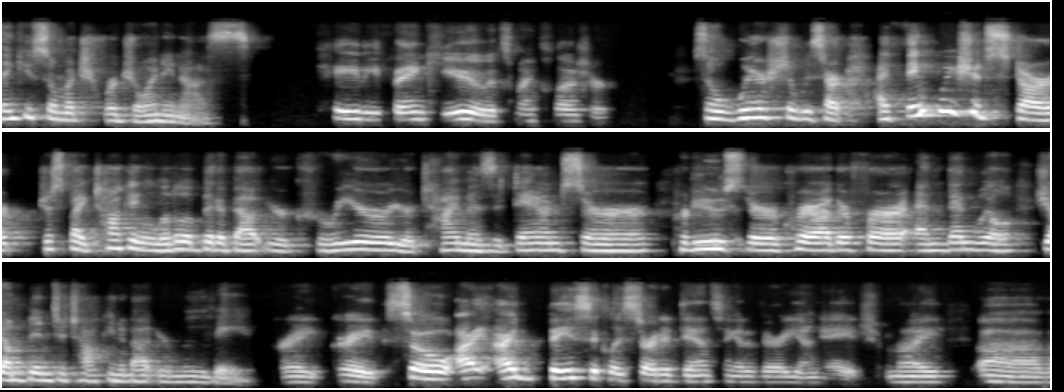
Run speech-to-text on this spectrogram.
thank you so much for joining us. Katie, thank you. It's my pleasure. So, where should we start? I think we should start just by talking a little bit about your career, your time as a dancer, producer, choreographer, and then we'll jump into talking about your movie. Great, great. So I, I basically started dancing at a very young age. My uh,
